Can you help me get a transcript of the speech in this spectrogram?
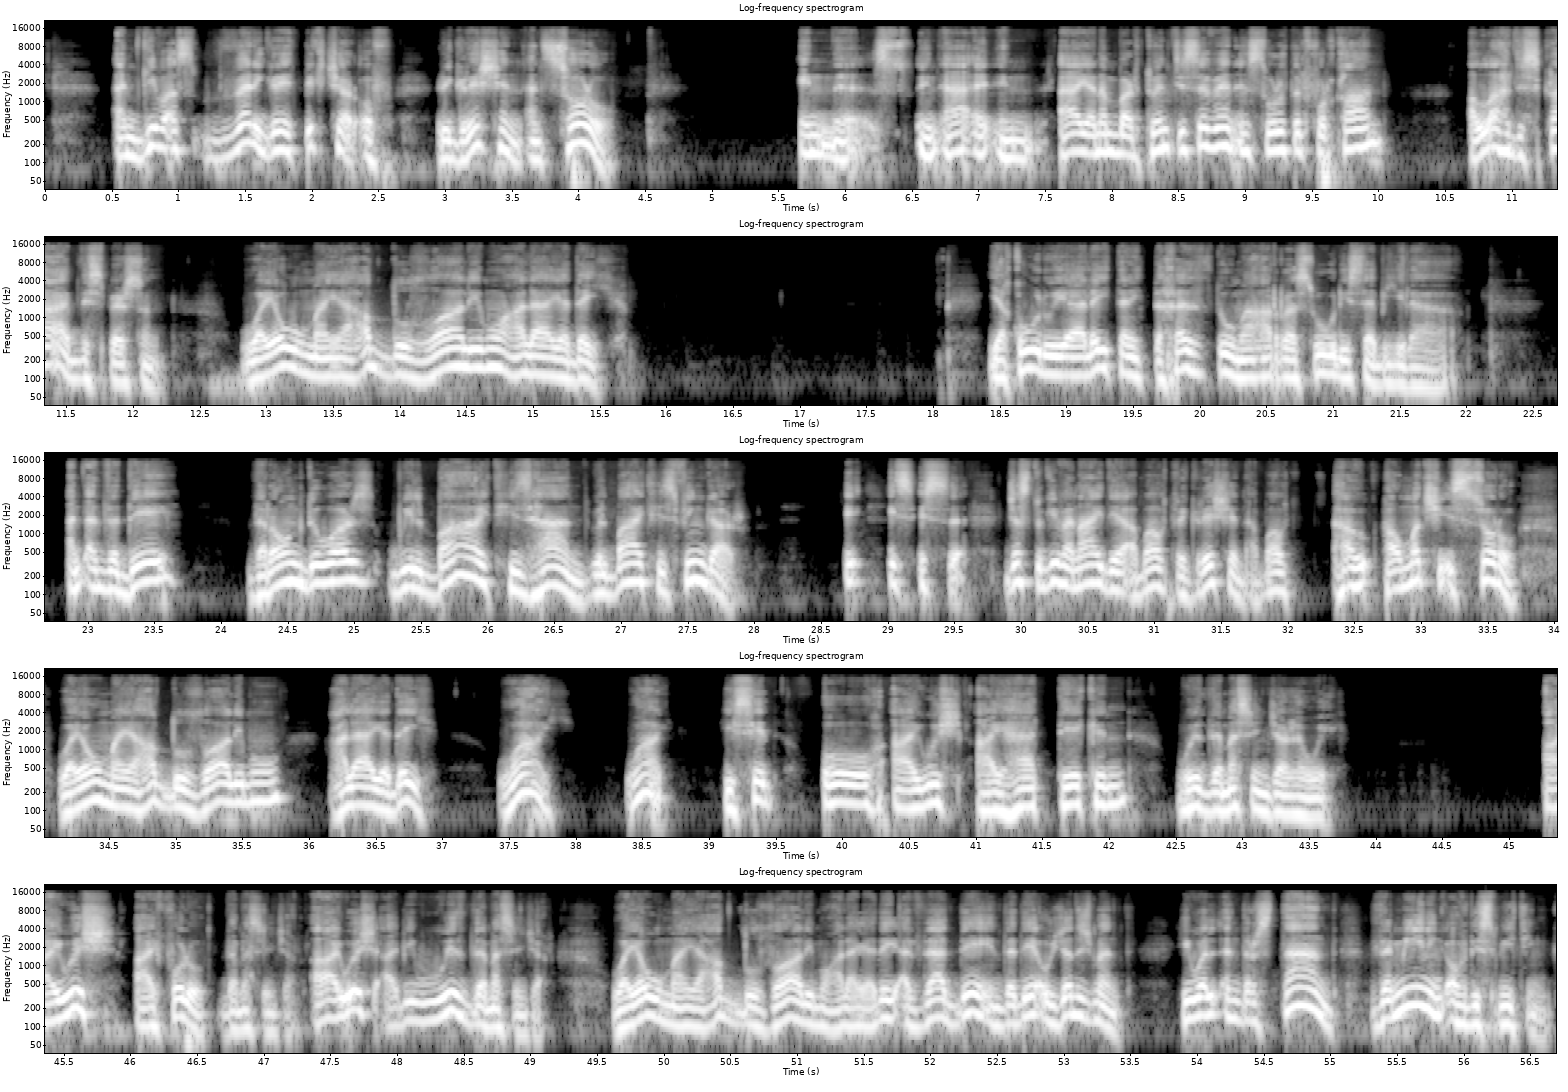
and give us very great picture of regression and sorrow in uh, in uh, in ayah number 27 in surah al-furqan allah described this person ويوم يعض الظالم على يديه يقول يا ليتني اتخذت مع الرسول سبيلا and at the day the wrongdoers will bite his hand, will bite his finger. it's, it's uh, just to give an idea about regression, about how, how much is sorrow. ويوم يعض الظالم على يديه. Why? Why? He said, Oh, I wish I had taken with the messenger away. I wish I followed the messenger. I wish I be with the messenger. ويوم يعض الظالم على يديه. At that day, in the day of judgment, he will understand the meaning of this meeting.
